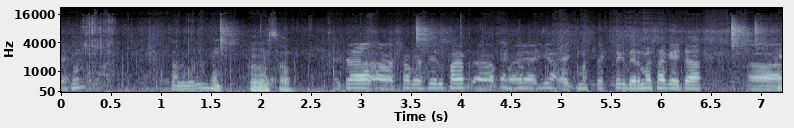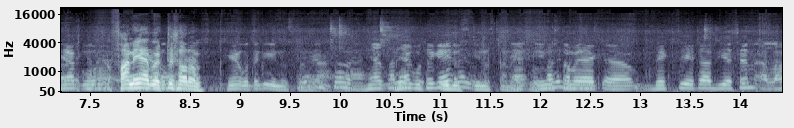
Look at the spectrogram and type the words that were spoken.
দেখুন। এটা পাইপ এক- মাস এক থেকে দেড় মাস আগে এটা একটু স্মরণ এক ব্যক্তি এটা দিয়েছেন আল্লাহ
